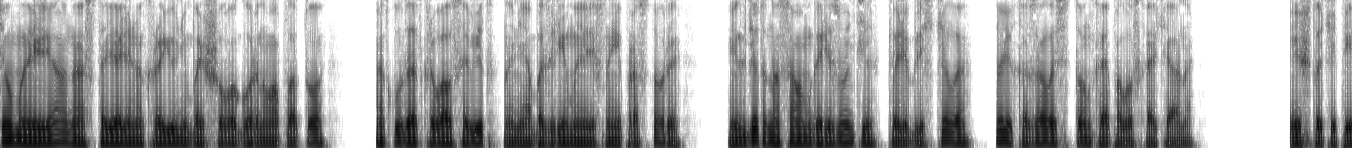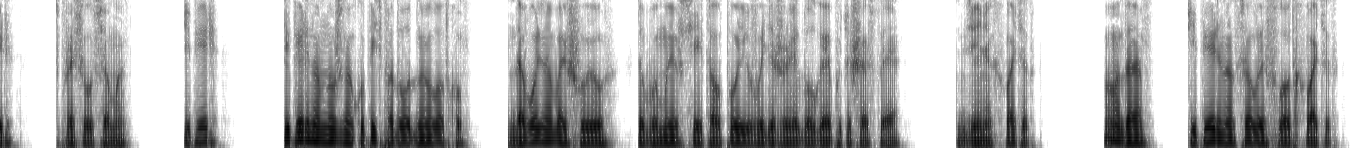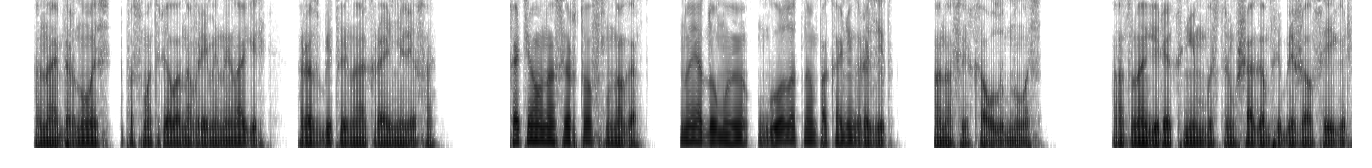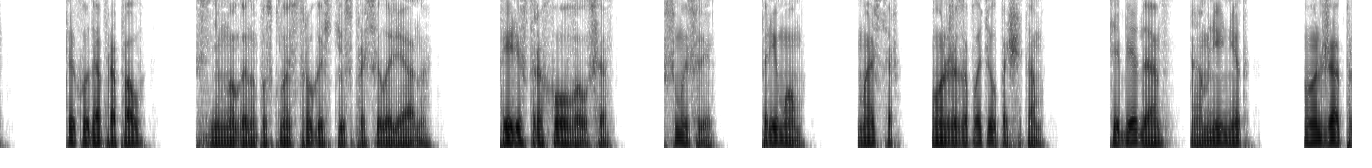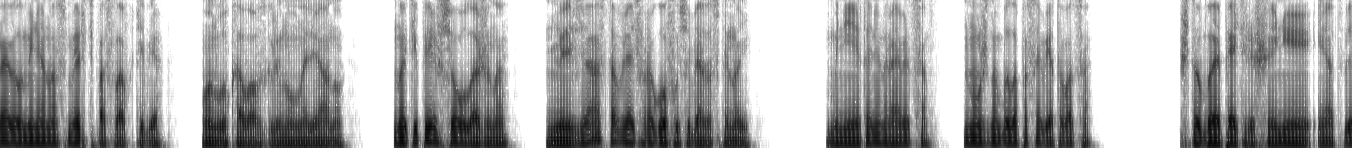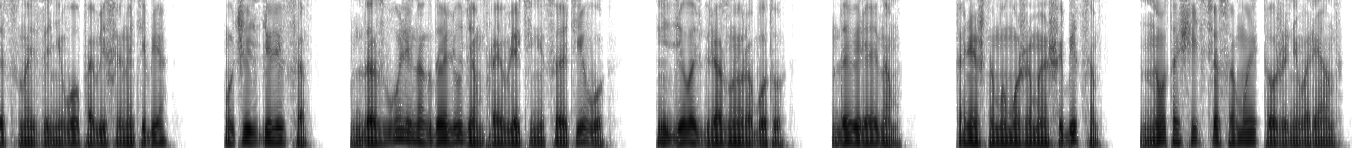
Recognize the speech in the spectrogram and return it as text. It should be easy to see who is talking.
Speaker 1: Сема и Лиана стояли на краю небольшого горного плато, откуда открывался вид на необозримые лесные просторы, и где-то на самом горизонте то ли блестела, то ли казалась тонкая полоска океана. «И что теперь?» — спросил Сема. «Теперь? Теперь нам нужно купить подводную лодку. Довольно большую, чтобы мы всей толпой выдержали долгое путешествие. Денег хватит?» «О да, теперь на целый флот хватит». Она обернулась и посмотрела на временный лагерь, разбитый на окраине леса. «Хотя у нас ртов много, но я думаю, голод нам пока не грозит». Она слегка улыбнулась. От лагеря к ним быстрым шагом приближался Игорь. «Ты куда пропал?» С немного напускной строгостью спросила Лиана. «Перестраховывался». «В смысле?» «Прямом. Мастер? Он же заплатил по счетам». «Тебе да, а мне нет. Он же отправил меня на смерть, послав к тебе». Он лукаво взглянул на Лиану. «Но теперь все улажено. Нельзя оставлять врагов у себя за спиной». «Мне это не нравится. Нужно было посоветоваться». «Чтобы опять решение и ответственность за него повисли на тебе? Учись делиться. Дозволь иногда людям проявлять инициативу и делать грязную работу. Доверяй нам. Конечно, мы можем и ошибиться, но тащить все самой тоже не вариант.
